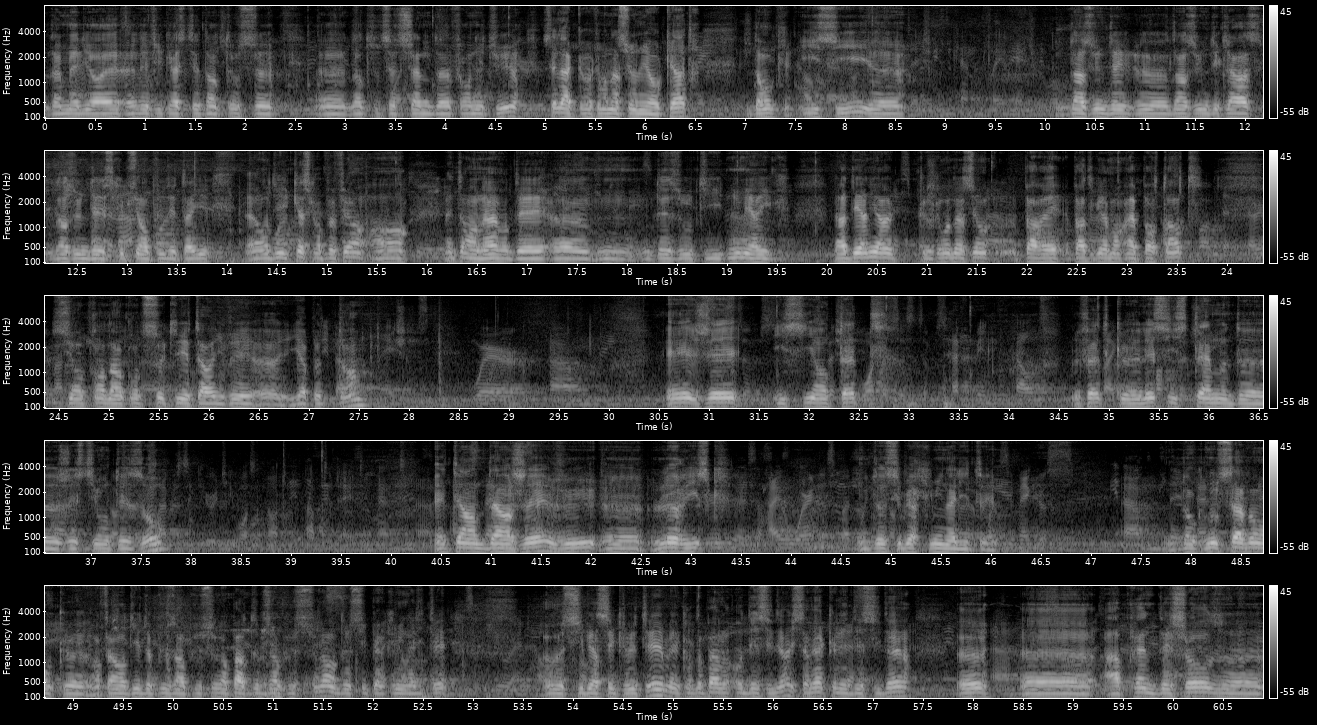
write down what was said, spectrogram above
d'améliorer l'efficacité dans, euh, dans toute cette chaîne de fourniture. C'est la recommandation numéro 4. Donc ici, euh, dans une, description plus détaillée, on dit qu'est-ce qu'on peut faire en mettant en œuvre des outils numériques. La dernière recommandation paraît particulièrement importante si on prend en compte ce qui est arrivé euh, il y a peu de temps. Et j'ai ici en tête le fait que les systèmes de gestion des eaux étaient en danger vu euh, le risque de cybercriminalité. Donc nous savons que, enfin on dit de plus en plus souvent, on parle de plus en plus souvent de cybercriminalité, euh, cybersécurité, mais quand on parle aux décideurs, il s'avère que les décideurs, eux, euh, apprennent des choses euh,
